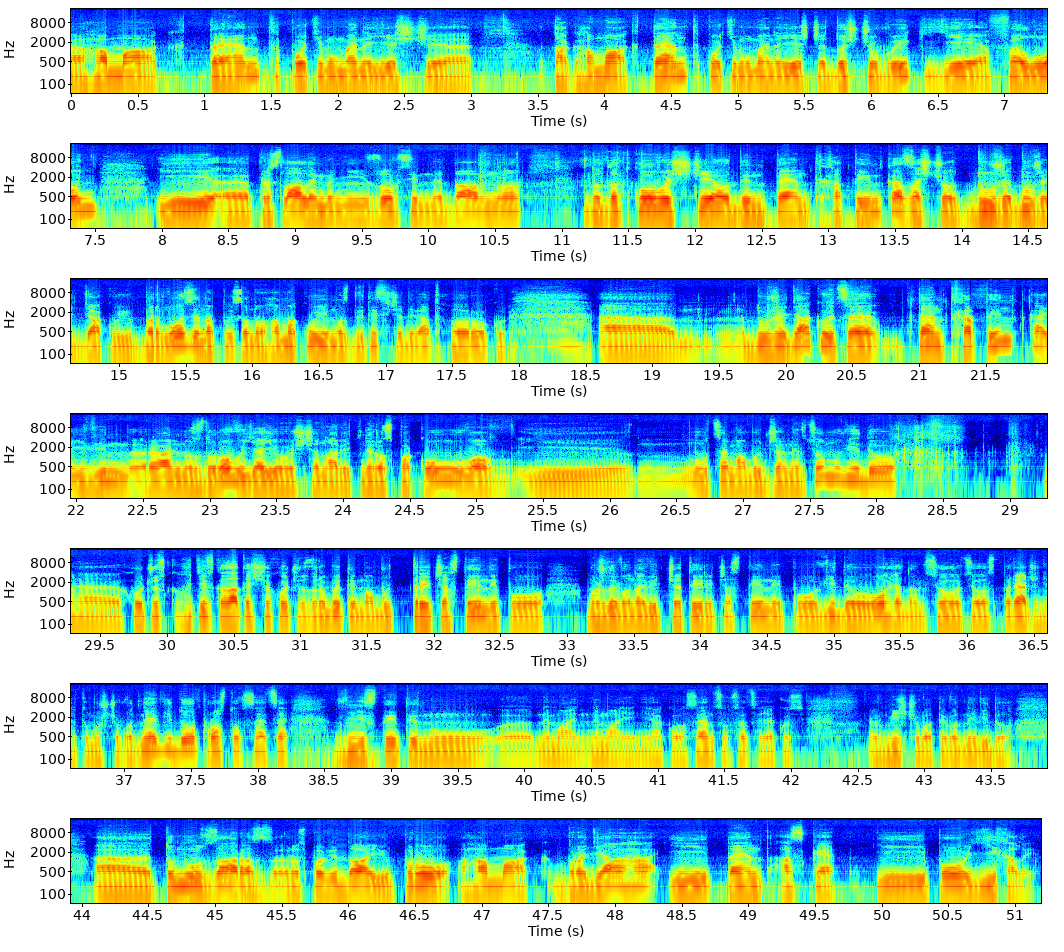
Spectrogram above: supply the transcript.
гамак тент, потім у мене є ще так, гамак тент, потім у мене є ще дощовик, є фелонь. І е, прислали мені зовсім недавно додатково ще один тент хатинка, за що дуже-дуже дякую берлозі. Написано гамакуємо з 2009 року. Е, дуже дякую. Це тент хатинка, і він реально здоровий. Я його ще навіть не розпаковував. І ну, це, мабуть, вже не в цьому відео. Е, Хочу хотів сказати, що хочу зробити, мабуть, три частини, по можливо, навіть чотири частини по відеооглядам всього цього спорядження, тому що в одне відео просто все це вмістити ну е, немає, немає ніякого сенсу, все це якось вміщувати в одне відео. Е, Тому зараз розповідаю про гамак бродяга і тент аскет. І поїхали.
